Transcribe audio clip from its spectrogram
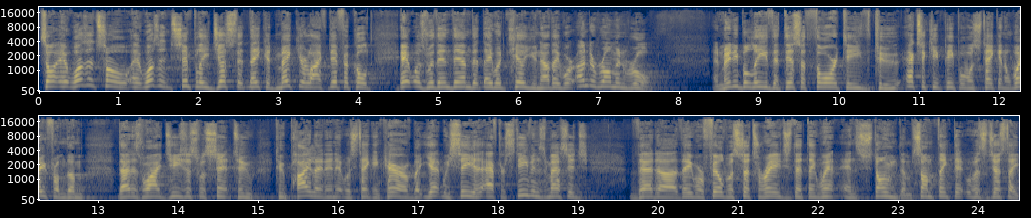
So it wasn't so it wasn't simply just that they could make your life difficult, it was within them that they would kill you. Now they were under Roman rule. And many believe that this authority to execute people was taken away from them. That is why Jesus was sent to, to Pilate and it was taken care of. But yet we see after Stephen's message that uh, they were filled with such rage that they went and stoned them. Some think that it was just a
